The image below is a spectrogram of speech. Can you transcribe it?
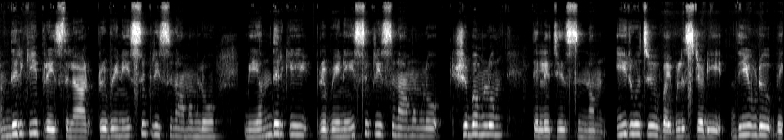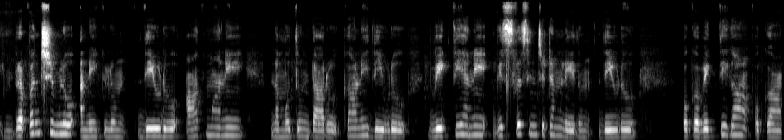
అందరికీ ప్రేసలాడ్ ప్రవీణేసు నామంలో మీ అందరికీ ప్రవీణేసు నామంలో శుభములు తెలియజేస్తున్నాం ఈరోజు బైబిల్ స్టడీ దేవుడు ప్రపంచంలో అనేకులు దేవుడు ఆత్మని నమ్ముతుంటారు. కానీ దేవుడు వ్యక్తి అని విశ్వసించటం లేదు. దేవుడు ఒక వ్యక్తిగా ఒక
